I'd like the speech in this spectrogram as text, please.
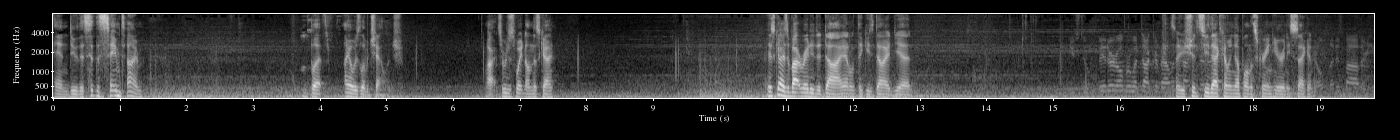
and do this at the same time. But I always love a challenge. Alright, so we're just waiting on this guy. This guy's about ready to die. I don't think he's died yet. You still bitter over what Dr. So you should see that coming up on the screen here any second. Don't it bother you.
